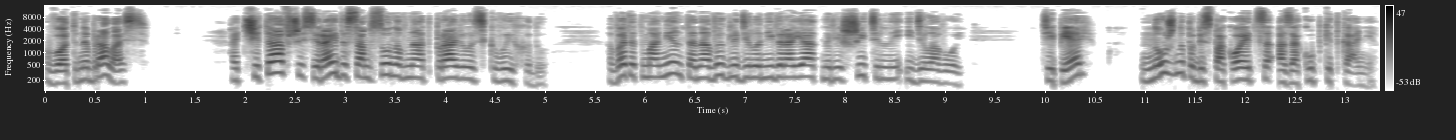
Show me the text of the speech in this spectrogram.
Вот и набралась. Отчитавшись, Ираида Самсоновна отправилась к выходу. В этот момент она выглядела невероятно решительной и деловой. Теперь нужно побеспокоиться о закупке ткани.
